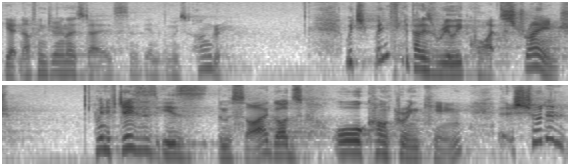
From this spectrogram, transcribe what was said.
He ate nothing during those days, and at the end of them he was hungry. Which, when you think about it, is really quite strange. I mean, if Jesus is the Messiah, God's all conquering king, shouldn't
